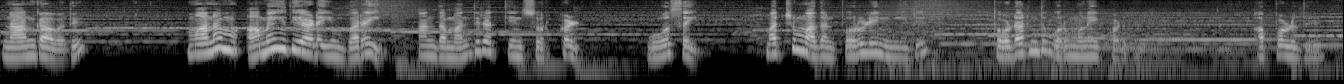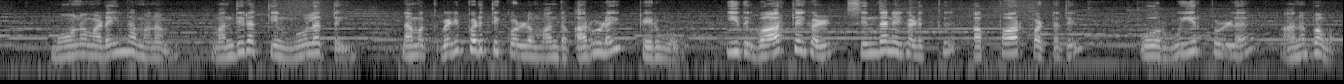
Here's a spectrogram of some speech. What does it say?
நான்காவது மனம் அமைதி அடையும் வரை அந்த மந்திரத்தின் சொற்கள் ஓசை மற்றும் அதன் பொருளின் மீது தொடர்ந்து ஒருமுனைப்படுதல். அப்பொழுது மோனமடைந்த மனம் மந்திரத்தின் மூலத்தை நமக்கு வெளிப்படுத்திக் கொள்ளும் அந்த அருளை பெறுவோம். இது வார்த்தைகள் சிந்தனைகளுக்கு அப்பாற்பட்டது. ஓர் உயிர்ப்புள்ள அனுபவம்.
